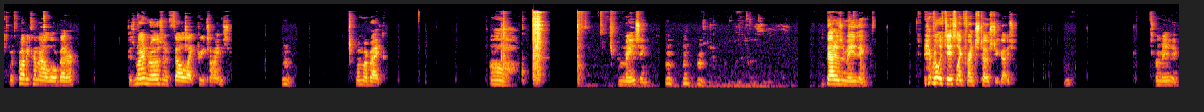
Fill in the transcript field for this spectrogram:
It would probably come out a little better. Because mine rose and fell like three times. Mmm. One more bite. Oh. Amazing. Mm, mm, mm. That is amazing. It really tastes like French toast, you guys. Amazing.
